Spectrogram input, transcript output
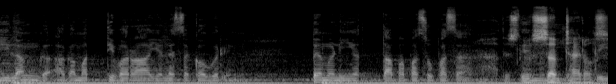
இலங்க அகமத்திவராய லெசகவுரின் Bemani ah, there's no subtitles.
